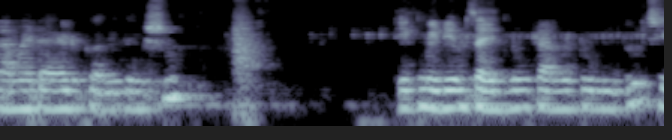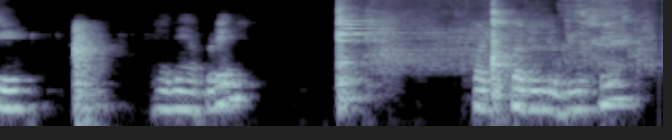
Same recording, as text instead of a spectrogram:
ટામેટા એડ કરી દઈશું. એક મીડિયમ સાઈઝનું ટામેટું લીધું છે. એને આપણે કટ કરી લીધું છે.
